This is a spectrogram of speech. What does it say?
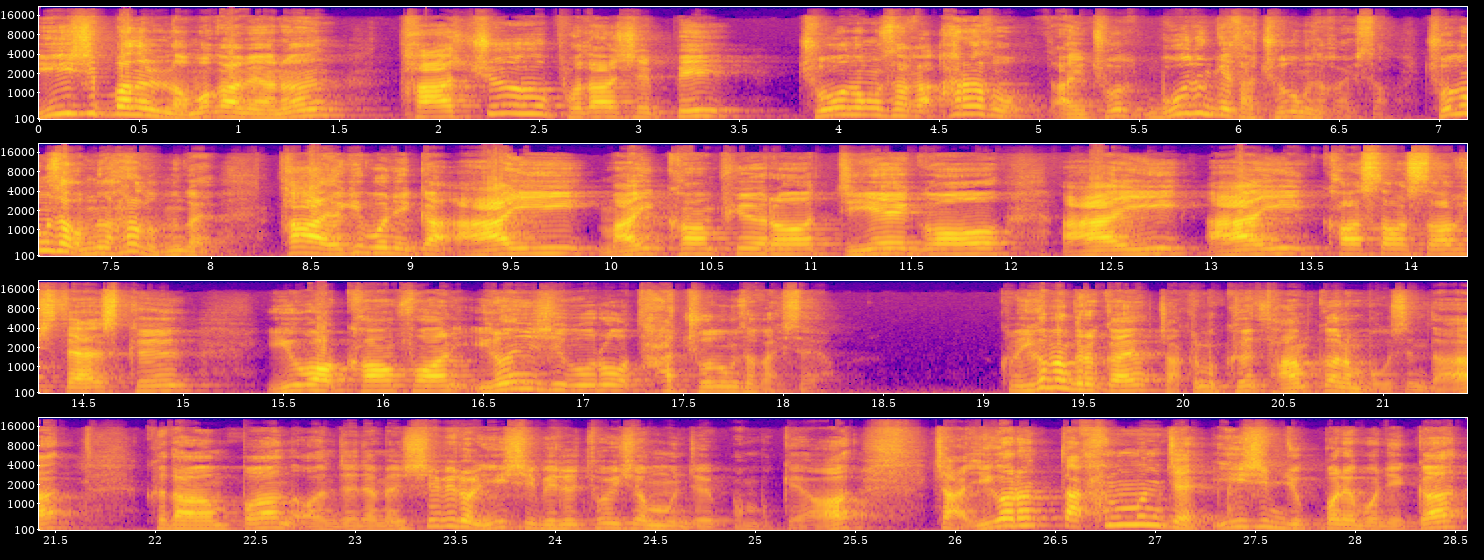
20번을 넘어가면은 다슈 보다시피 주어 동사가 하나도 아니 주어, 모든 게 다 주어 동사가 있어. 주어 동사가 없는 거 하나도 없는 거야. 다 여기 보니까 I, my computer, Diego, I, I, customer service desk, your comfort 이런 식으로 다 주어 동사가 있어요. 그럼 이것만 그럴까요? 자, 그러면 그 다음 거 한번 보겠습니다. 그 다음 번 언제냐면 11월 21일 토익 시험 문제 한번 볼게요. 자, 이거는 딱 한 문제 26번에 보니까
